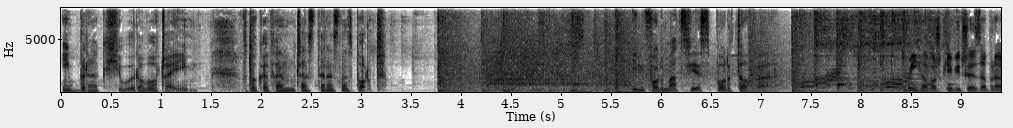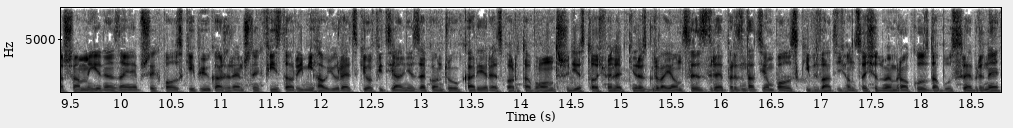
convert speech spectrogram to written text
i brak siły roboczej. W TOK FM czas teraz na sport. Informacje sportowe. Michał Waszkiewicz, zapraszam. Jeden z najlepszych polskich piłkarzy ręcznych w historii, Michał Jurecki, oficjalnie zakończył karierę sportową. 38-letni rozgrywający z reprezentacją Polski w 2007 roku zdobył srebrny,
